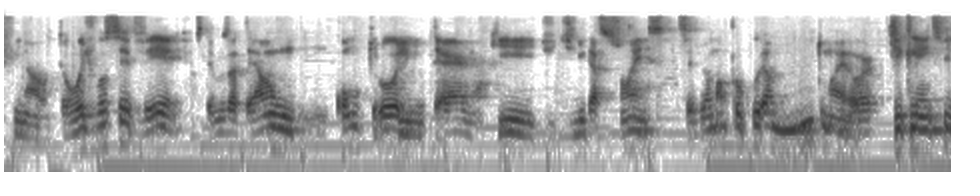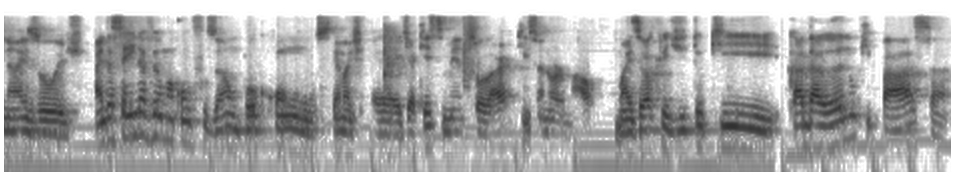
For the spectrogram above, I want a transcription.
cliente final. Então, hoje você vê, nós temos até um controle interno aqui de, de ligações, você vê uma procura muito maior de clientes finais hoje. Ainda você ainda vê uma confusão um pouco com o sistema de, é, de aquecimento solar, que isso é normal, mas eu acredito que cada ano que passa,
